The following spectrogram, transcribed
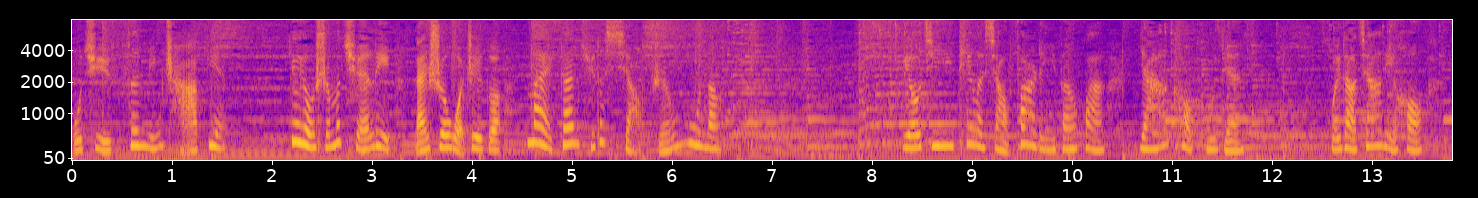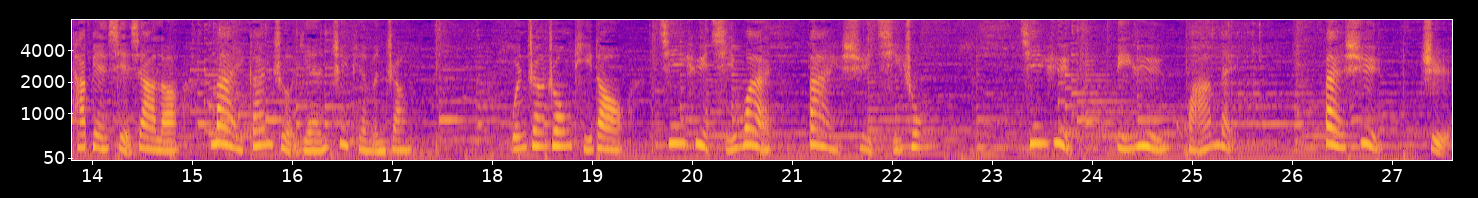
不去分明查辨，又有什么权利来说我这个卖柑橘的小人物呢？刘基听了小贩儿的一番话，哑口无言。回到家里后，他便写下了《卖柑者言》这篇文章。文章中提到“金玉其外，败絮其中”。金玉比喻华美，败絮指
